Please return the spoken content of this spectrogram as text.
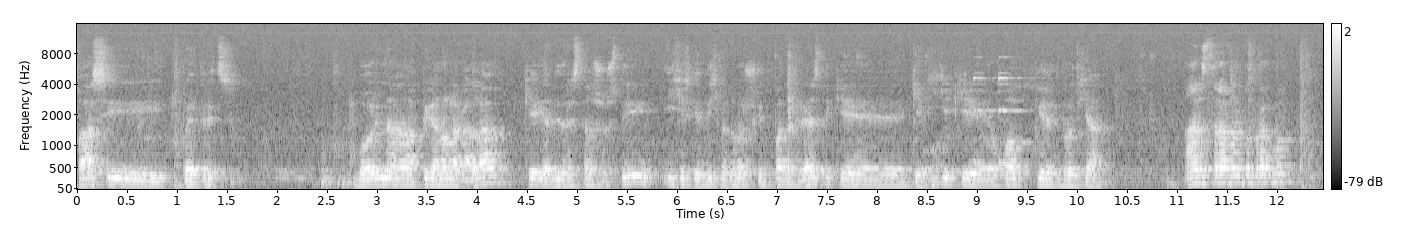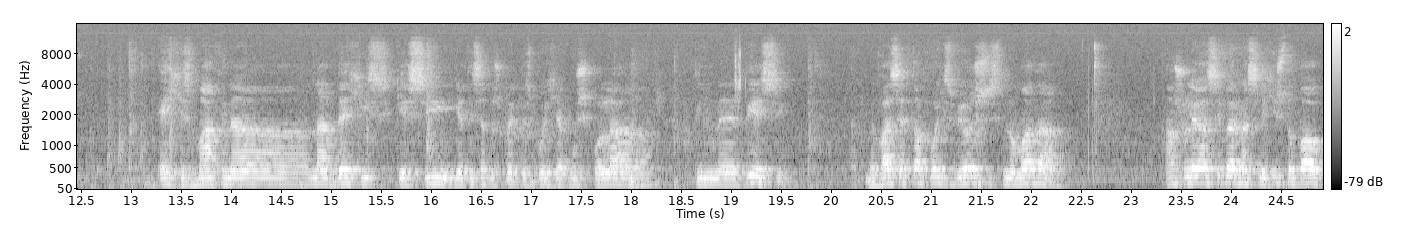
φάση του Πέτριτς μπορεί να πήγαν όλα καλά και η αντίδραση ήταν σωστή. Είχες και τύχη με το μέρο σου γιατί πάντα χρειάζεται και, και βγήκε και ο Πάουκ πήρε την πρωτιά. Αν στράβανε το πράγμα, έχεις μάθει να, να αντέχεις κι εσύ γιατί είσαι από τους παίκτες που έχει ακούσει πολλά την ε, πίεση. Με βάση αυτά που έχεις βιώσει στην ομάδα, αν σου λέγανε σήμερα να συνεχίσει τον Πάουκ,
